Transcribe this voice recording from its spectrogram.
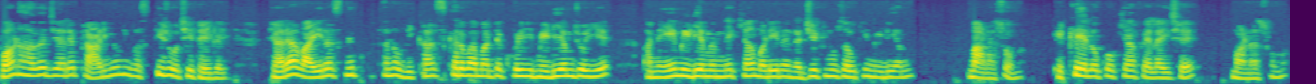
પણ હવે જ્યારે પ્રાણીઓની વસ્તી જ ઓછી થઈ ગઈ ત્યારે આ વાયરસને પોતાનો વિકાસ કરવા માટે કોઈ મીડિયમ જોઈએ અને એ મીડિયમ એમને ક્યાં મળીને નજીકનું સૌથી મીડિયમ માણસોમાં એટલે એ લોકો ક્યાં ફેલાય છે માણસોમાં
